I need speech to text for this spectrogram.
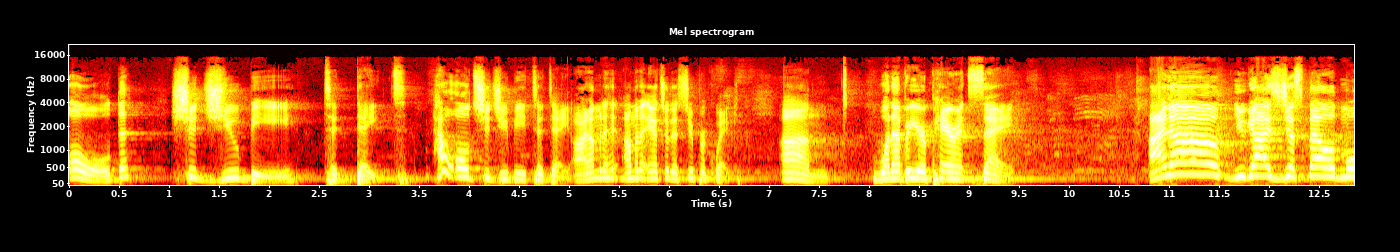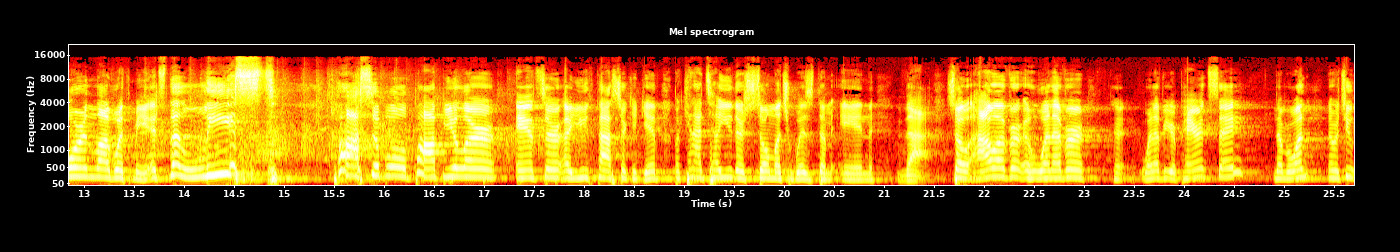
old should you be to date? How old should you be to date? All right, I'm gonna I'm gonna answer this super quick. Um, whatever your parents say. I know you guys just fell more in love with me. It's the least possible popular answer a youth pastor could give, but can I tell you there's so much wisdom in that. So however whenever whenever your parents say, number 1, number 2,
